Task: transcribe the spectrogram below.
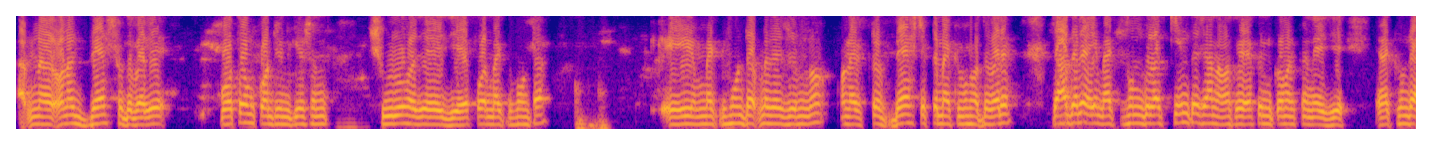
আপনার অনেক বেস্ট হতে পারে। প্রথম কন্টেন্ট ক্রিয়েশন শুরু হয়ে যায় এই যে এফ ওয়ান মাইক্রোফোনটা এই মাইক্রোফোনটা আপনাদের জন্য অনেক একটা বেস্ট একটা মাইক্রোফোন হতে পারে। যারা এই মাইক্রোফোনগুলা কিনতে চান, আমাকে এখন কমেন্ট করেন। এই যে মাইক্রোফোনটা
